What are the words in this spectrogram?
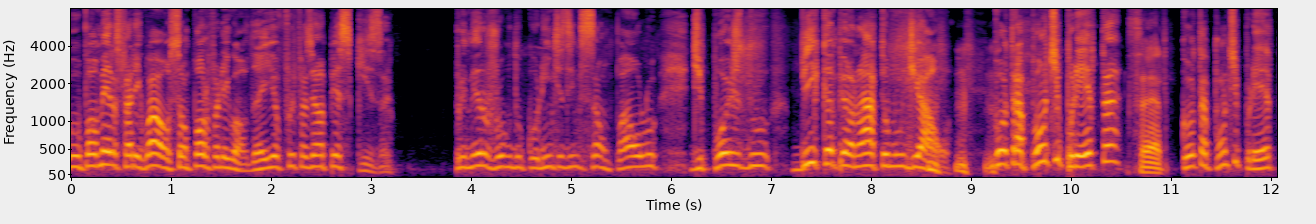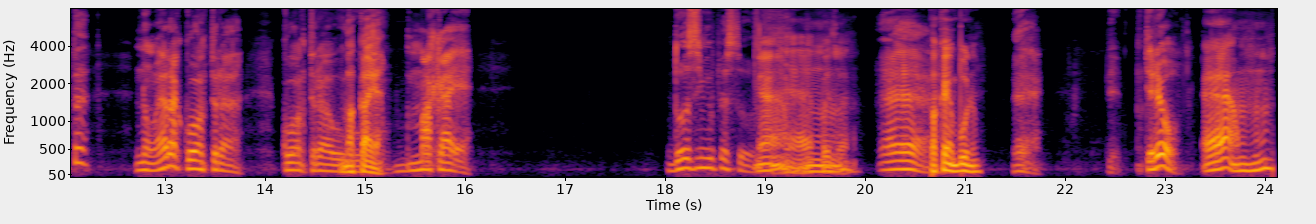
o Palmeiras faria igual, o São Paulo faria igual. Daí eu fui fazer uma pesquisa. Primeiro jogo do Corinthians em São Paulo, depois do bicampeonato mundial. contra a Ponte Preta, Certo. contra a Ponte Preta, não era contra, contra o Macaé. Macaé. 12 mil pessoas. É, É, pois é. É, Pacaembu, né? é. Entendeu? É, uhum.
